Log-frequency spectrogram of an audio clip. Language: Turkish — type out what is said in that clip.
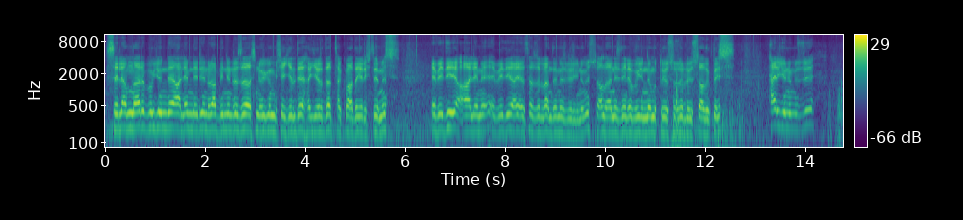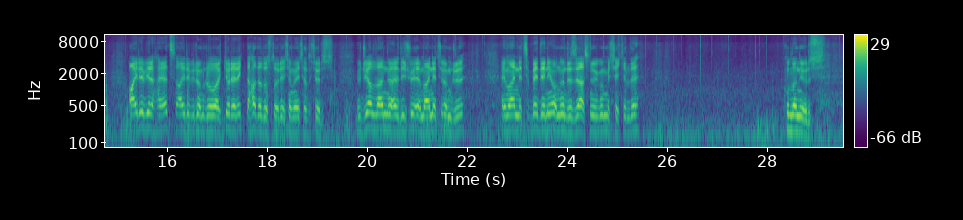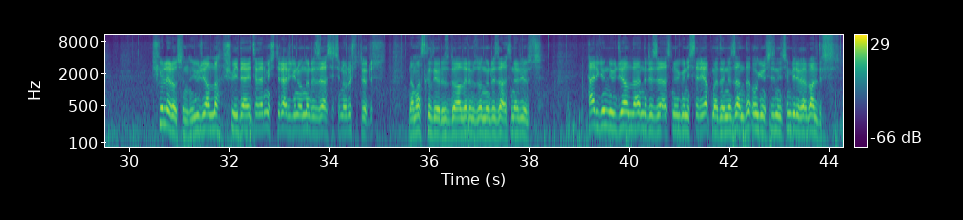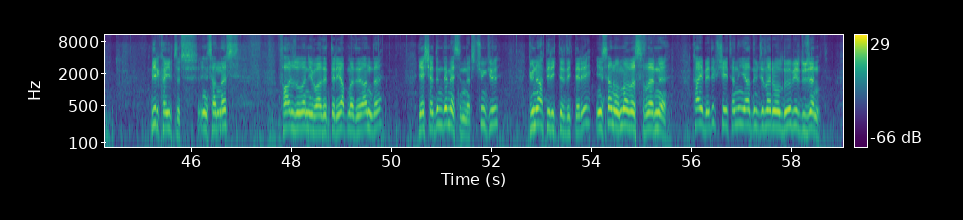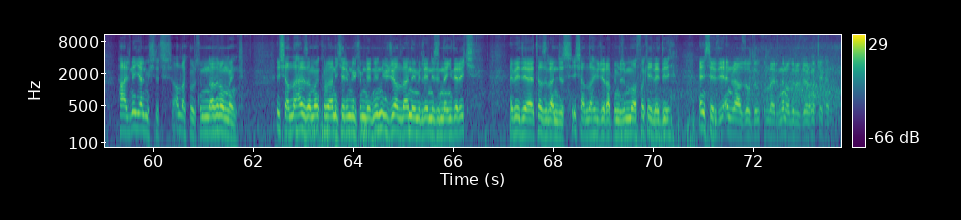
Selamlar. Bugün de alemlerin Rabbinin rızasına uygun bir şekilde hayırda, takvada yarıştığımız, ebedi aleme, ebedi hayata hazırlandığımız bir günümüz. Allah'ın izniyle bugün de mutluyuz, huzurluyuz, sağlıklıyız. Her günümüzü ayrı bir hayat, ayrı bir ömrü olarak görerek daha da dostları yaşamaya çalışıyoruz. Yüce Allah'ın verdiği şu emanet ömrü, emaneti bedeni onun rızasına uygun bir şekilde kullanıyoruz. Şükürler olsun. Yüce Allah şu hidayeti vermiştir. Her gün onun rızası için oruç tutuyoruz. Namaz kılıyoruz. Dualarımızı onun rızasını arıyoruz. Her gün Yüce Allah'ın rızasına uygun işleri yapmadığınız anda o gün sizin için bir vebaldir. Bir kayıptır. İnsanlar farz olan ibadetleri yapmadığı anda yaşadım demesinler. Çünkü günah biriktirdikleri insan olma vasıflarını kaybedip şeytanın yardımcıları olduğu bir düzen haline gelmiştir. Allah korusun bunlardan olmayın. İnşallah her zaman Kur'an-ı Kerim hükümlerinin Yüce Allah'ın emirlerinin izinden giderek ebedi hayata hazırlanacağız. İnşallah Yüce Rabbimizin muvaffak eylediği, en sevdiği, en razı olduğu kullarından oluruz diyorum. Hoşçakalın.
